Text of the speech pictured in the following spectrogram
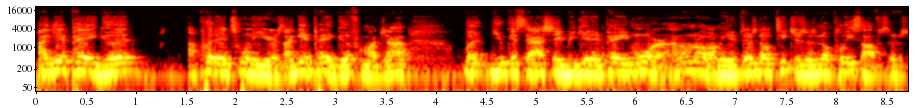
I get paid good. I put in 20 years. I get paid good for my job. But you can say I should be getting paid more. I don't know. I mean, if there's no teachers, there's no police officers,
